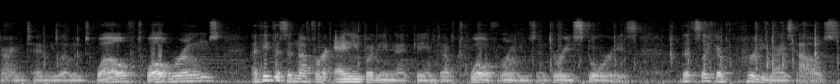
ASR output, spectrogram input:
9, 10, 11, 12, 12 rooms. I think that's enough for anybody in that game to have 12 rooms and three stories. That's like a pretty nice house.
